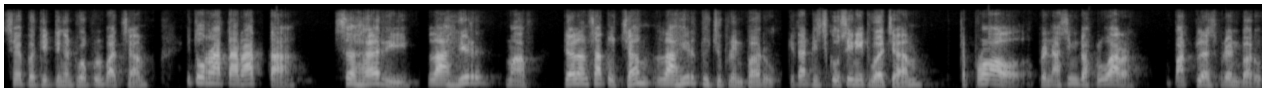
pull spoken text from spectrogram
saya bagi dengan 24 jam, itu rata-rata sehari lahir, maaf, dalam satu jam lahir tujuh brand baru. Kita diskusi ini dua jam, ceprol, brand asing udah keluar, 14 brand baru.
